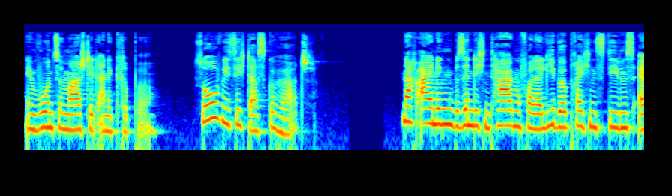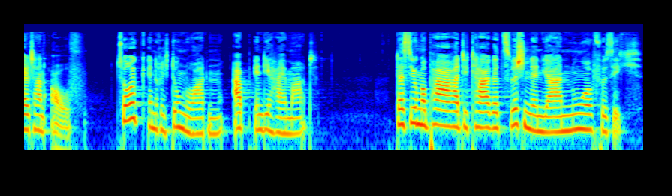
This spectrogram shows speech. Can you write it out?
im Wohnzimmer steht eine Krippe. So wie sich das gehört. Nach einigen besinnlichen Tagen voller Liebe brechen Stevens Eltern auf. Zurück in Richtung Norden, ab in die Heimat. Das junge Paar hat die Tage zwischen den Jahren nur für sich.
